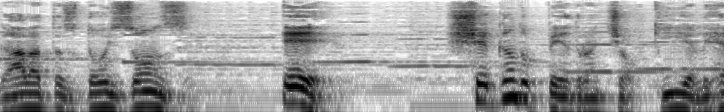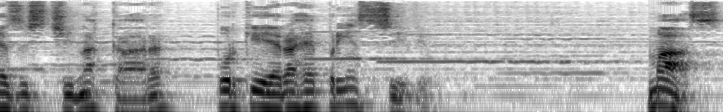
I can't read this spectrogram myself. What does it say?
Gálatas 2:11. E chegando Pedro a Antioquia, lhe resisti na cara, porque era repreensível. Mas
